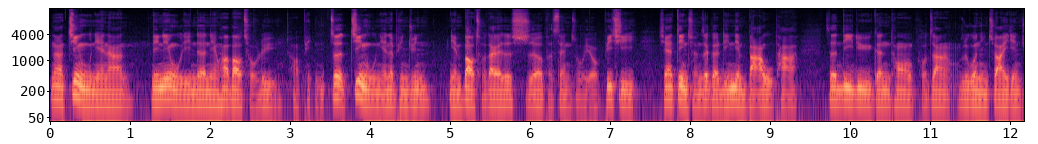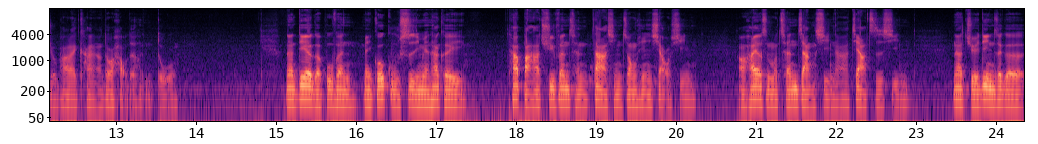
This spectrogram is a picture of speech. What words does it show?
那近五年啊，零零五零的年化报酬率，好平这近五年的平均年报酬大概是十二 percent 左右，比起现在定存这个零点八五趴，这利率跟通货膨胀，如果你抓一点九趴来看啊，都好的很多。那第二个部分，美国股市里面，它可以它把它区分成大型、中型、小型，啊，还有什么成长型啊、价值型，那决定这个，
